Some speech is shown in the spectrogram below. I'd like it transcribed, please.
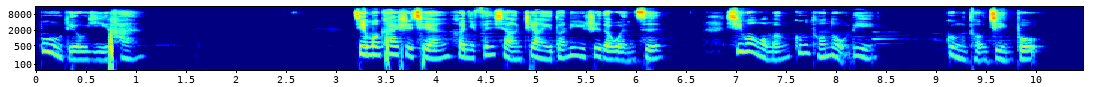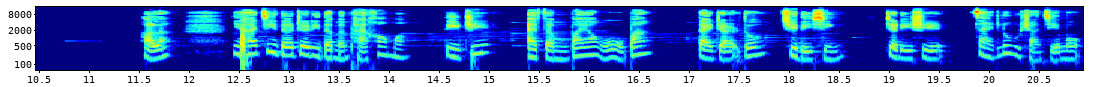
不留遗憾。节目开始前，和你分享这样一段励志的文字，希望我们共同努力，共同进步。好了，你还记得这里的门牌号吗？荔枝 FM 八幺五五八，带着耳朵去旅行。这里是在路上节目，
